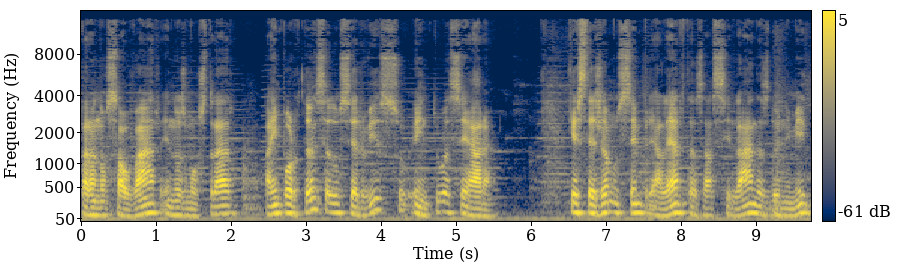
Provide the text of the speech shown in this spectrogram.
para nos salvar e nos mostrar a importância do serviço em tua seara que estejamos sempre alertas às ciladas do inimigo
